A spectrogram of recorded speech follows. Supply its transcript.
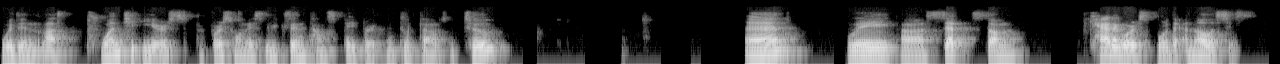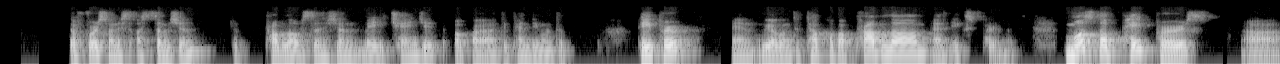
within last 20 years. The first one is Tang's paper in 2002. And we uh, set some categories for the analysis. The first one is assumption. The problem of assumption may change it uh, depending on the paper. And we are going to talk about problem and experiment. Most of papers uh,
